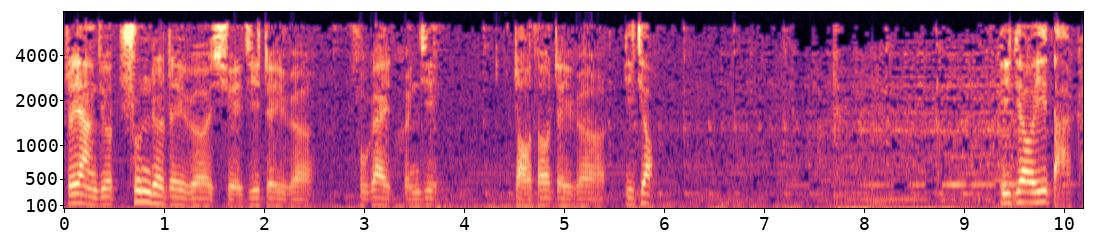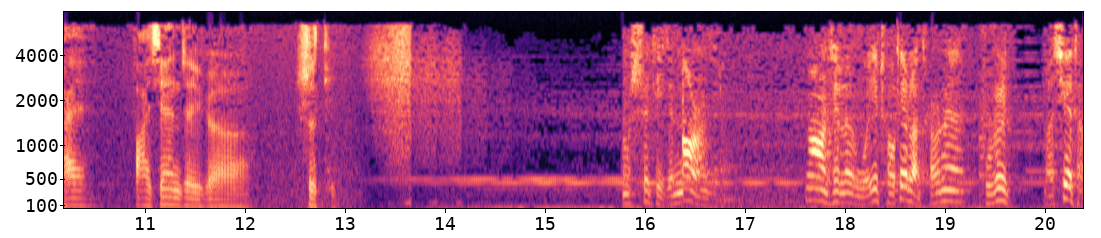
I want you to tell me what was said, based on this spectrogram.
这样就顺着这个血迹这个覆盖痕迹，找到这个地窖。地窖一打开，发现这个尸体。尸体就闹上去了，上去了，我一瞅，这老头呢，不是老谢头。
